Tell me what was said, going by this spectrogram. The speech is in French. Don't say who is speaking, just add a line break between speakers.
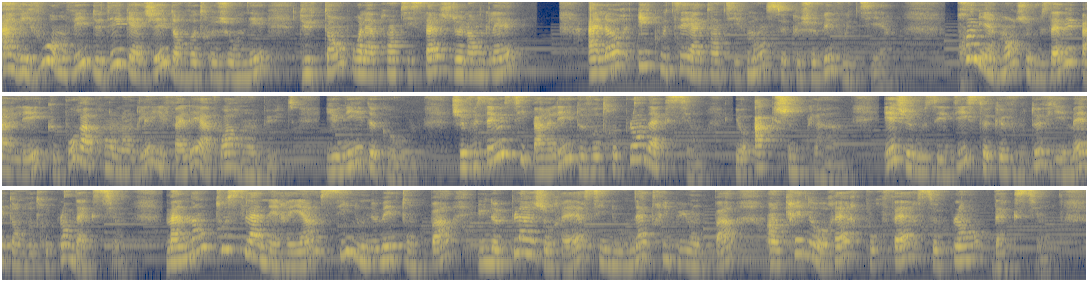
Avez-vous envie de dégager dans votre journée du temps pour l'apprentissage de l'anglais? Alors écoutez attentivement ce que je vais vous dire. Premièrement, je vous avais parlé que pour apprendre l'anglais, il fallait avoir un but. You need a goal. Je vous ai aussi parlé de votre plan d'action, your action plan, et je vous ai dit ce que vous deviez mettre dans votre plan d'action. Maintenant, tout cela n'est rien si nous ne mettons pas une plage horaire, si nous n'attribuons pas un créneau horaire pour faire ce plan d'action.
